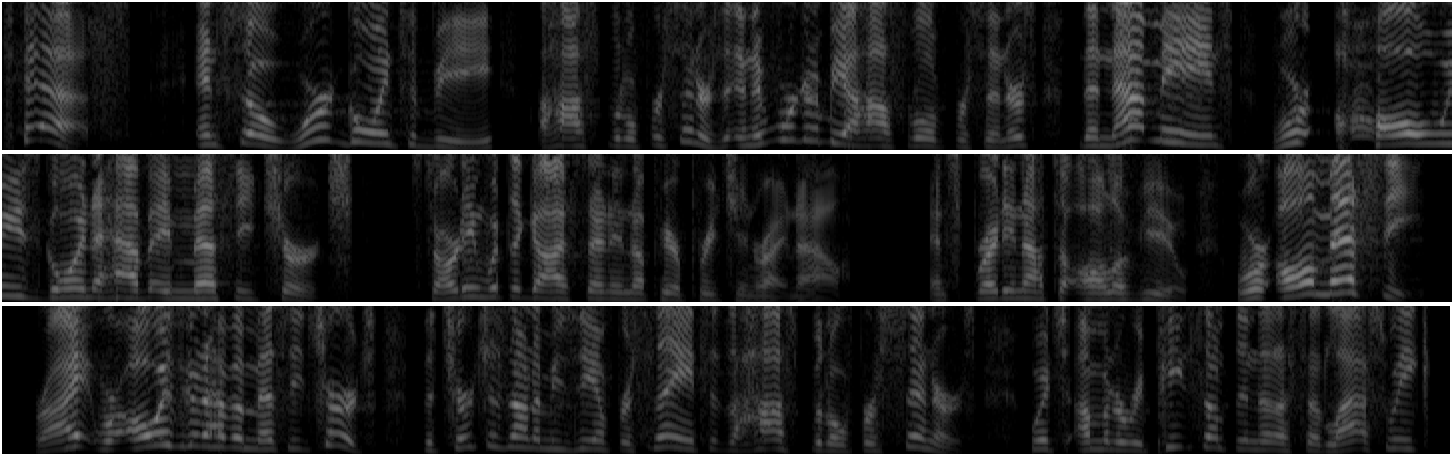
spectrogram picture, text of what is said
Yes. And so we're going to be a hospital for sinners. And if we're going to be a hospital for sinners, then that means we're always going to have a messy church, starting with the guy standing up here preaching right now and spreading out to all of you. We're all messy, right? We're always going to have a messy church. The church is not a museum for saints, it's a hospital for sinners, which I'm going to repeat something that I said last week.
